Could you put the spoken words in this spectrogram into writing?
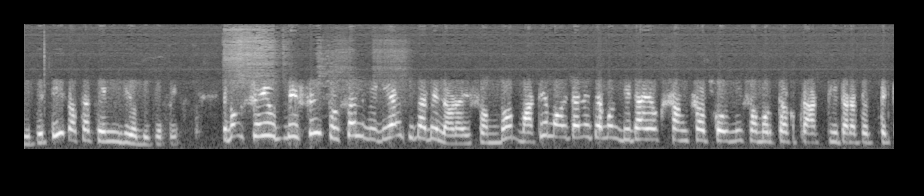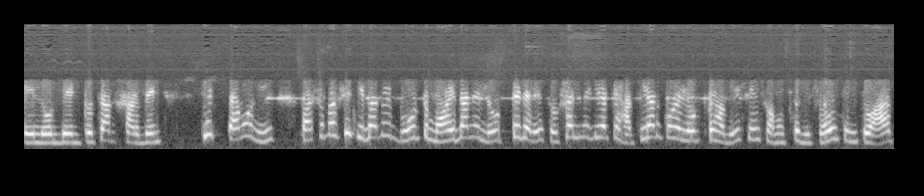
বিজেপি তথা কেন্দ্রীয় বিজেপি। এবং সেই উদ্দেশ্যেই সোশ্যাল মিডিয়ায় কীভাবে লড়াই সম্ভব, মাঠে ময়দানে যেমন বিধায়ক, সাংসদ, কর্মী, সমর্থক, প্রার্থী, তারা প্রত্যেকেই লড়বেন, প্রচার সারবেন, ঠিক তেমনি পাশাপাশি কীভাবে ভোট ময়দানে লড়তে গেলে সোশ্যাল মিডিয়াকে হাতিয়ার করে লড়তে হবে, সেই সমস্ত বিষয়েও কিন্তু আজ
